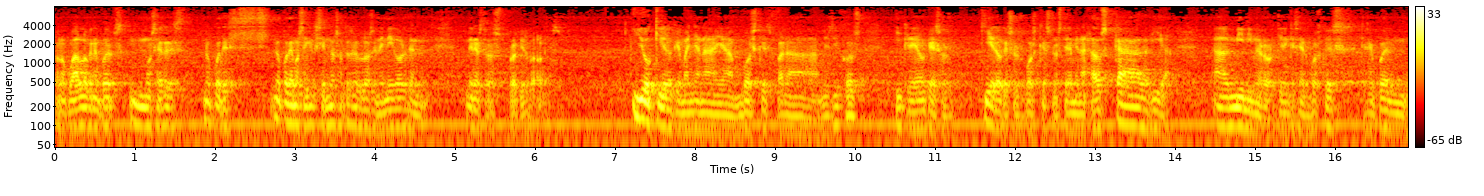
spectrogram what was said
con lo cual lo que no podemos ser es, no, puedes, no podemos seguir siendo nosotros los enemigos de, de nuestros propios valores. Yo quiero que mañana haya bosques para mis hijos y creo que eso quiero que esos bosques no estén amenazados cada día al mínimo error. Tienen que ser bosques que se pueden,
